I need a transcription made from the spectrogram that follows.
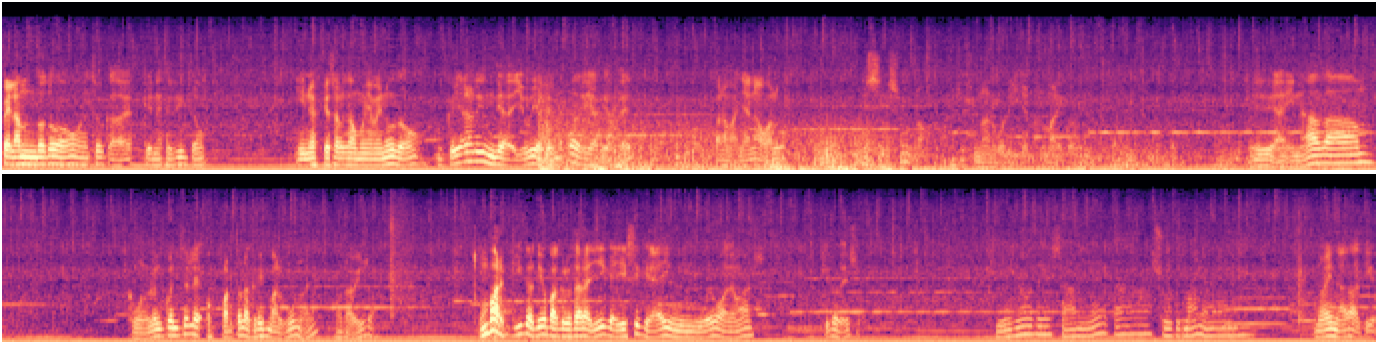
pelando todo, hecho, cada vez que necesito. Y no es que salga muy a menudo. Aunque ya salido un día de lluvia, ¿qué podría hacer? Para mañana o algo. ¿Es eso? No, eso es un arbolillo normal y corriente. Y de ahí nada. Como no lo encuentre, os parto la crisma alguna, ¿eh? Os aviso. Un barquito, tío, para cruzar allí, que allí sí que hay un huevo, además. Quiero de eso. Quiero de esa mierda, su hermano. No hay nada, tío.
